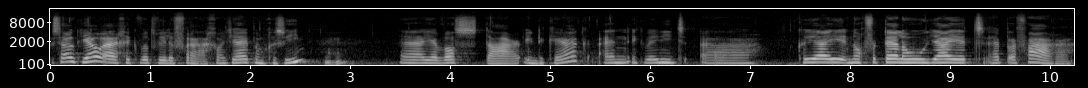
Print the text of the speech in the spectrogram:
zou ik jou eigenlijk wat willen vragen. Want jij hebt hem gezien. Mm -hmm. uh, jij was daar in de kerk. En ik weet niet, uh, kun jij nog vertellen hoe jij het hebt ervaren?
